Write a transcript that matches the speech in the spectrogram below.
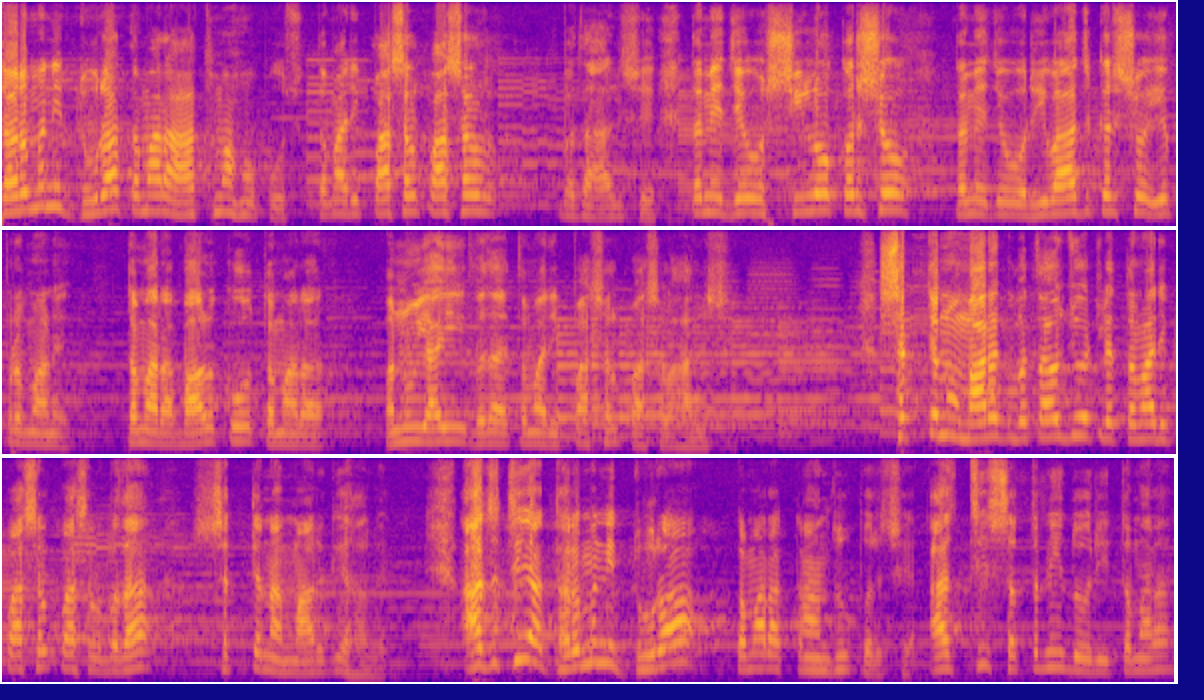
ધર્મની ધૂરા તમારા હાથમાં હું પૂછું. તમારી પાછળ પાછળ બધા હાલશે. તમે જેવો શીલો કરશો, તમે જેવો રિવાજ કરશો એ પ્રમાણે તમારા બાળકો, તમારા અનુયાયી બધા તમારી પાછળ પાછળ હાલશે. સત્યનો માર્ગ બતાવજો એટલે તમારી પાછળ પાછળ બધા સત્યના માર્ગે હાલે. આજથી આ ધર્મની ધુરા તમારા કાંધું પર છે. આજથી સતની દોરી તમારા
